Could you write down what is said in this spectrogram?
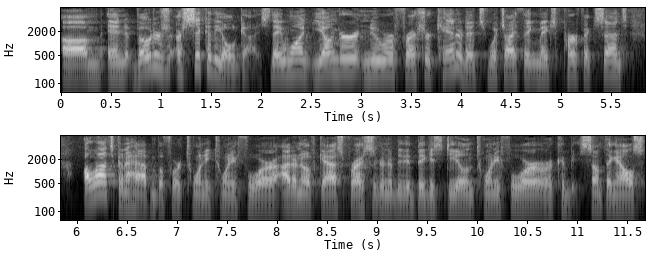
Um, and voters are sick of the old guys. They want younger, newer, fresher candidates, which I think makes perfect sense a lot's going to happen before 2024. I don't know if gas prices are going to be the biggest deal in 24 or it could be something else.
